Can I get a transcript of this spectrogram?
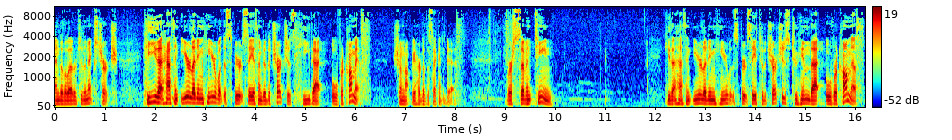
end of the letter to the next church. He that hath an ear, let him hear what the Spirit saith unto the churches. He that overcometh shall not be hurt of the second death. Verse 17, he that hath an ear, let him hear what the Spirit saith to the churches. To him that overcometh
